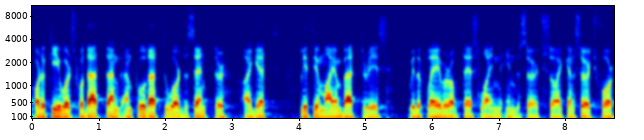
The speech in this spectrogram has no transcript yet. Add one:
or the keywords for that and, and pull that toward the center, I get lithium ion batteries with a flavor of Tesla in, in the search. So I can search for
